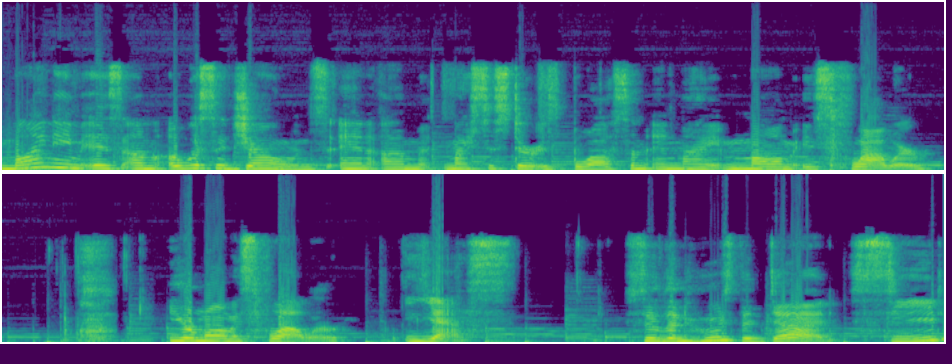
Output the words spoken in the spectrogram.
my name is, um, Alyssa Jones, and, um, my sister is Blossom, and my mom is Flower. Your mom is Flower? Yes. So then who's the dad? Seed?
